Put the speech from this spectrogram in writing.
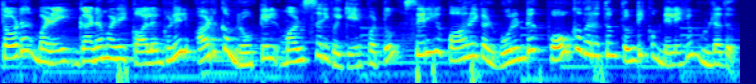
தொடர் மழை கனமழை காலங்களில் அடுக்கம் ரோட்டில் மண் சரிவு ஏற்பட்டும் சிறிய பாறைகள் உருண்டு போக்குவரத்தும் துண்டிக்கும் நிலையும் உள்ளது.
